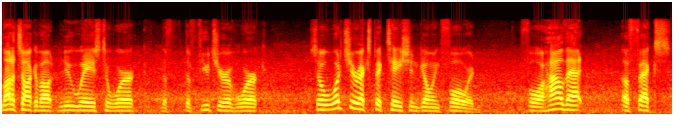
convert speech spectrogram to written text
a lot of talk about new ways to work, the, the future of work. So what's your expectation going forward for how that affects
